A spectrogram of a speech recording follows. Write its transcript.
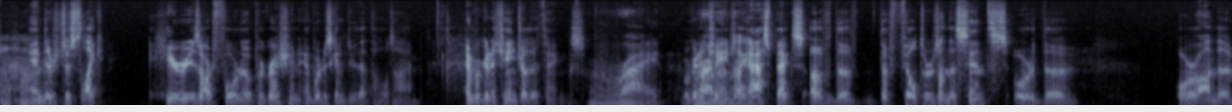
Mm-hmm. and there's just like here is our four note progression and we're just going to do that the whole time and we're going to change other things right. we're going Right, to right, change like right. aspects of the the filters on the synths or the or on the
